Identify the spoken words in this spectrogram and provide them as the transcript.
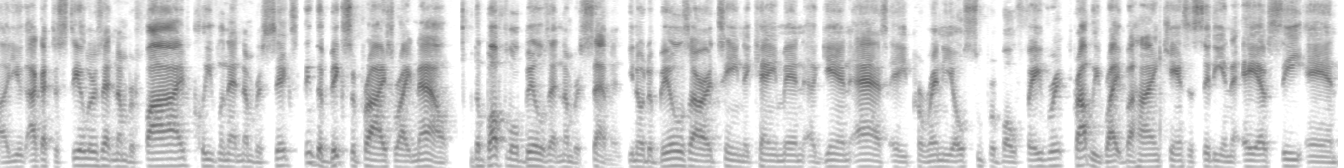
Uh, you, I got the Steelers at number five, Cleveland at number six. I think the big surprise right now the Buffalo Bills at number seven. You know, the Bills are a team that came in again as a perennial Super Bowl favorite, probably right behind Kansas City in the AFC. And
